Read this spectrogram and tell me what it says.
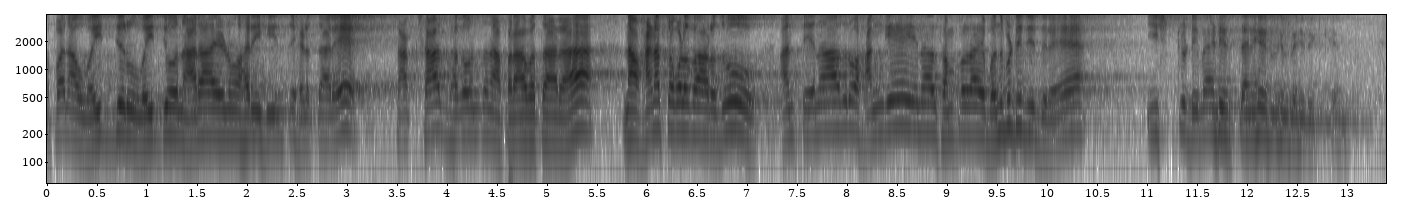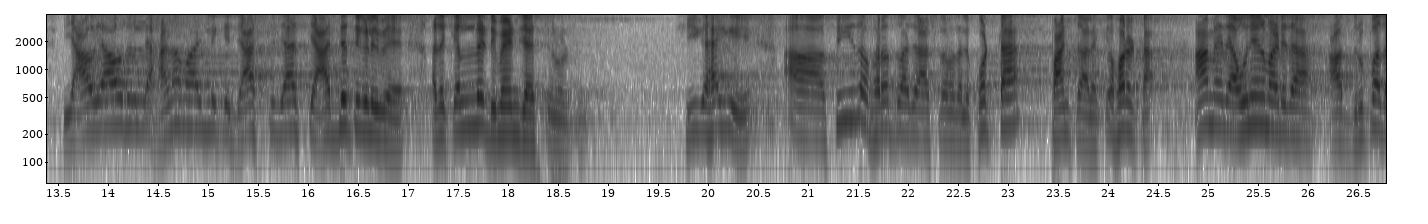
ಅಪ್ಪ, ನಾವು ವೈದ್ಯರು, ವೈದ್ಯೋ ನಾರಾಯಣೋ ಹರಿಹಿ ಅಂತ ಹೇಳ್ತಾರೆ. ಸಾಕ್ಷಾತ್ ಭಗವಂತನ ಅಪರಾವತಾರ. ನಾವು ಹಣ ತಗೊಳ್ಬಾರದು ಅಂತೇನಾದರೂ ಹಾಗೇ ಏನಾದರೂ ಸಂಪ್ರದಾಯ ಬಂದುಬಿಟ್ಟಿದ್ದರೆ ಇಷ್ಟು ಡಿಮ್ಯಾಂಡ್ ಇರ್ತಾನೆ ಇರಲಿಲ್ಲ ಇದಕ್ಕೆ ಯಾವ್ಯಾವುದರಲ್ಲಿ ಹಣ ಮಾಡಲಿಕ್ಕೆ ಜಾಸ್ತಿ ಜಾಸ್ತಿ ಆದ್ಯತೆಗಳಿವೆ, ಅದಕ್ಕೆಲ್ಲ ಡಿಮ್ಯಾಂಡ್ ಜಾಸ್ತಿ ನೋಡ್ರಿ. ಹೀಗಾಗಿ ಆ ಸೀದಾ ಭರದ್ವಾಜರ ಆಶ್ರಮದಲ್ಲಿ ಕೊಟ್ಟ, ಪಾಂಚಾಲಕ್ಕೆ ಹೊರಟ. ಆಮೇಲೆ ಅವನೇನು ಮಾಡಿದ? ಆ ದೃಪದ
